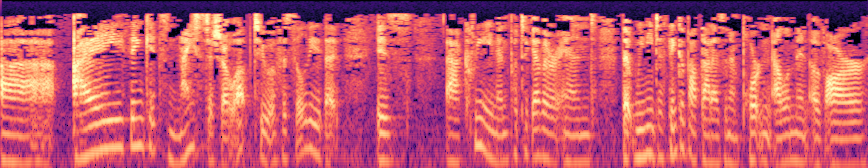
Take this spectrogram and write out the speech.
uh, I think it's nice to show up to a facility that is uh, clean and put together, and that we need to think about that as an important element of our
